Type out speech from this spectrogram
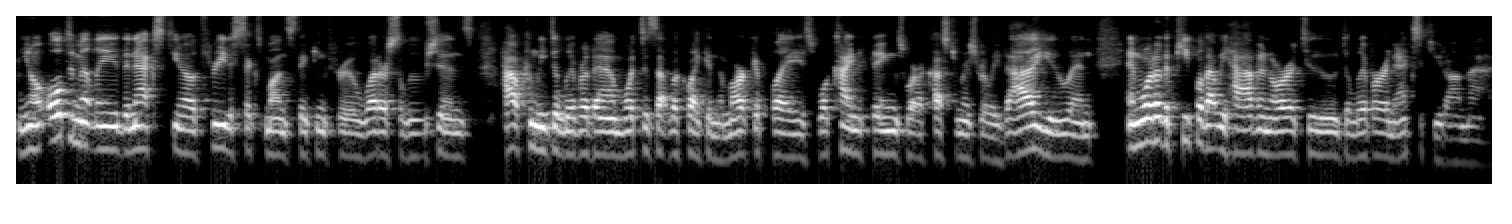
you know ultimately the next you know three to six months thinking through what are solutions how can we deliver them what does that look like in the marketplace what kind of things would our customers really value and and what are the people that we have in order to deliver and execute on that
